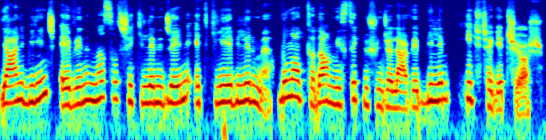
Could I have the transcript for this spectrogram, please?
Yani bilinç evrenin nasıl şekilleneceğini etkileyebilir mi? Bu noktada mistik düşünceler ve bilim iç içe geçiyor.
